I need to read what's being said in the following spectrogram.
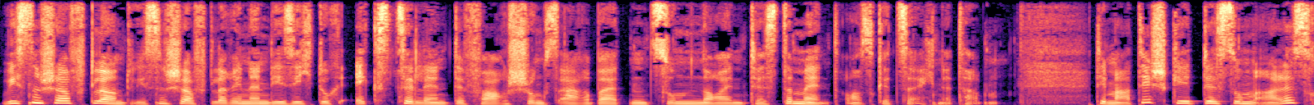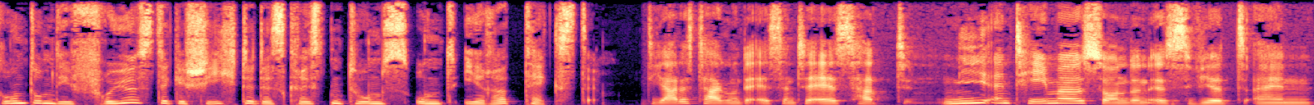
Wissenschaftler und Wissenschaftlerinnen, die sich durch exzellente Forschungsarbeiten zum Neuen Testament ausgezeichnet haben. Thematisch geht es um alles rund um die früheste Geschichte des Christentums und ihrer Texte. Die Jahrestagung der SNTS hat nie ein Thema, sondern es wird ein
